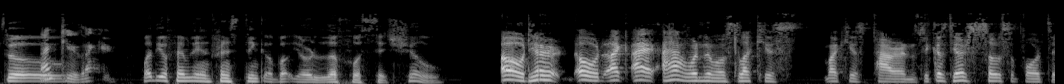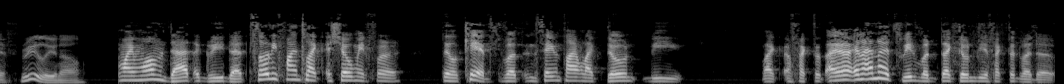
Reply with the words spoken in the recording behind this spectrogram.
So, Thank you, thank you. what do your family and friends think about your love for said show? Oh, they're, oh, like, I, I have one of the most luckiest, luckiest parents because they're so supportive. Really now? my mom and dad agreed that totally finds like a show made for little kids, but in the same time, like don't be like affected. I, and I know it's weird, but like don't be affected by the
